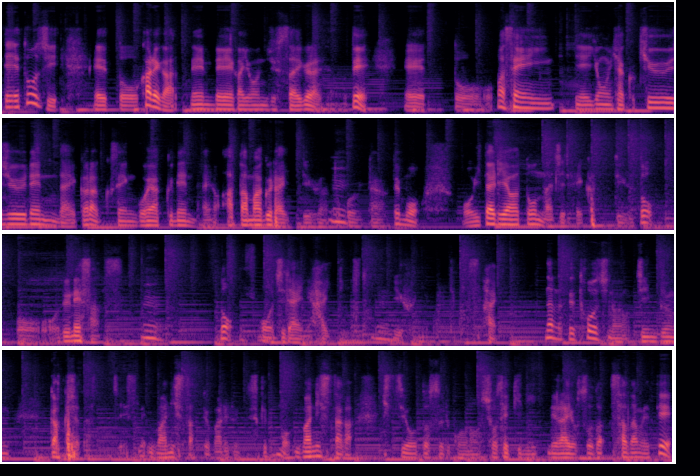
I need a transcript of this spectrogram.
で、当時、えっと彼が年齢が40歳ぐらいなので、えっとまあ、船員えー490年代から1500年代の頭ぐらいっていうふうなところになる。ので、もうイタリアはどんな時代かっていうと、おルネサンスうん。のお時代に入っていたというふうに言われています。はい、なので当時の人文学者たちですね、ウマニスタと呼ばれるんですけども、ウマニスタが必要とするこの書籍に狙いを定めて、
